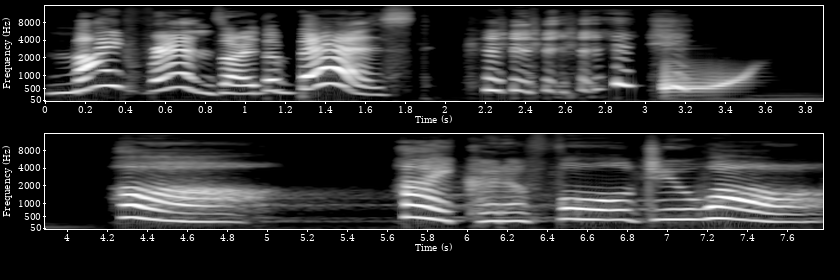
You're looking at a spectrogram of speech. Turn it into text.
My friends are the best. Oh, I could have fooled you all.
